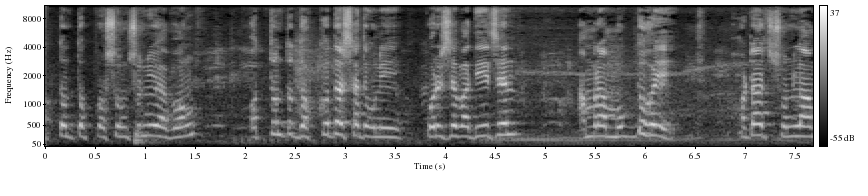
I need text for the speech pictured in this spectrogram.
অত্যন্ত প্রশংসনীয় এবং অত্যন্ত দক্ষতার সাথে উনি পরিষেবা দিয়েছেন। আমরা মুগ্ধ হয়ে হঠাৎ শুনলাম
